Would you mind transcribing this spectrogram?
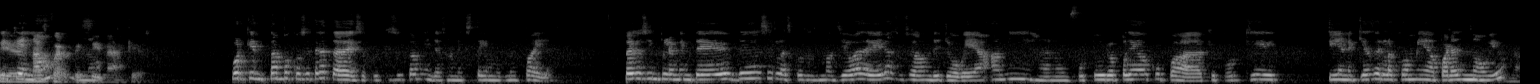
¿y sí, que más fuerte, sí, nada que ver. porque tampoco se trata de eso, porque eso también ya son extremos muy pailas. Pero simplemente debe hacer las cosas más llevaderas, o sea, donde yo vea a mi hija en un futuro preocupada que porque tiene que hacer la comida para el novio, No,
